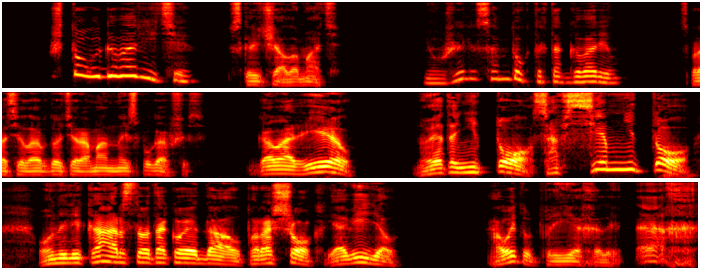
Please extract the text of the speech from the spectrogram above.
— Что вы говорите? — вскричала мать. — Неужели сам доктор так говорил? — спросила Авдотья Романна, испугавшись. — Говорил, но это не то, совсем не то. Он и лекарство такое дал, порошок, я видел. А вы тут приехали. Эх,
